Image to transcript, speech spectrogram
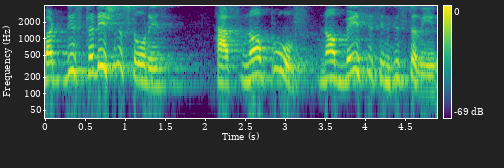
But these traditional stories have no proof, no basis in history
